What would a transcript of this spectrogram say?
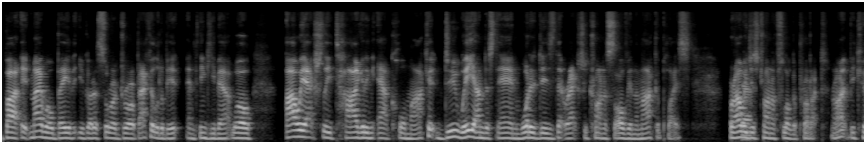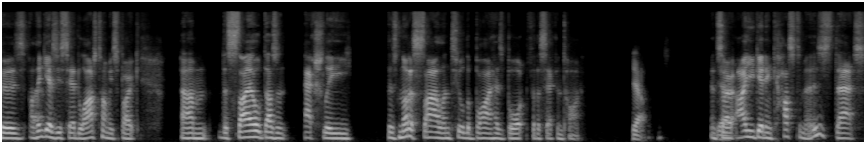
But it may well be that you've got to sort of draw it back a little bit and thinking about, well, are we actually targeting our core market? Do we understand what it is that we're actually trying to solve in the marketplace? Or are yeah. we just trying to flog a product, right? Because I think, as you said last time we spoke, um, the sale doesn't actually there's not a sale until the buyer has bought for the second time. Yeah. And yeah. so are you getting customers that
